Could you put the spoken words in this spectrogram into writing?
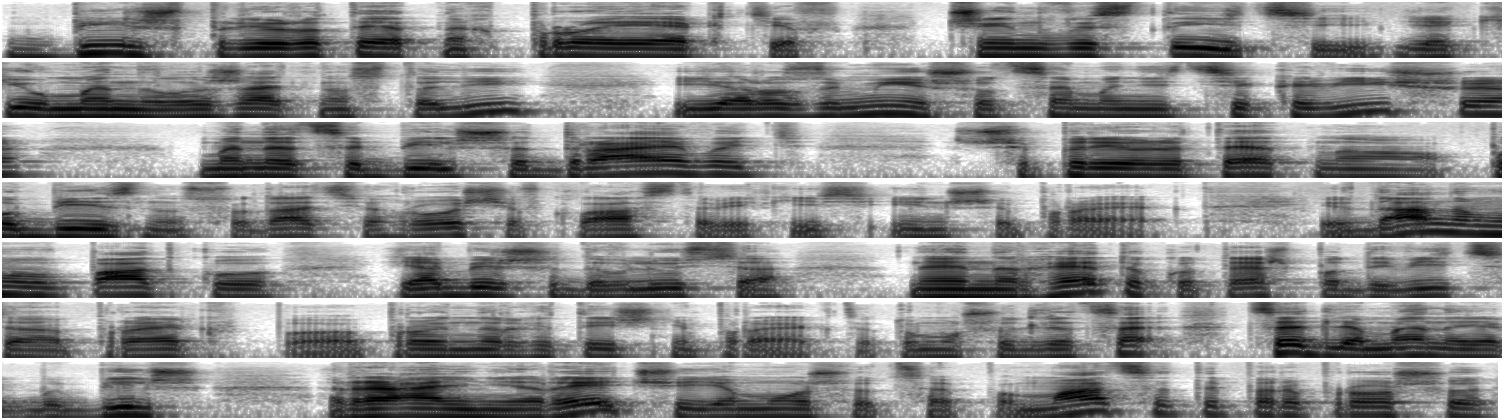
більш пріоритетних проєктів чи інвестицій, які у мене лежать на столі, і я розумію, що це мені цікавіше, мене це більше драйвить, чи пріоритетно по бізнесу да, ці гроші вкласти в якийсь інший проєкт. І в даному випадку я більше дивлюся на енергетику, теж подивіться проект е, про енергетичні проекти. Тому що для це, це для мене якби більш реальні речі. Я можу це помацати, перепрошую.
